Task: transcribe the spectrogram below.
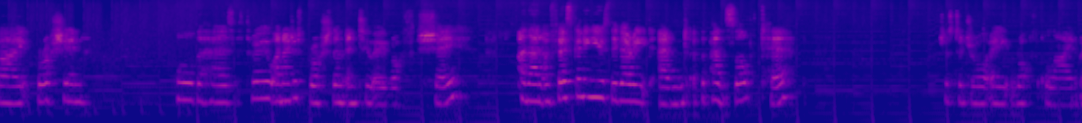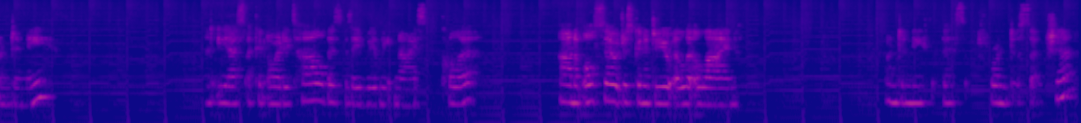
by brushing all the hairs through and I just brush them into a rough shape. And then I'm first going to use the very end of the pencil tip just to draw a rough line underneath. And yes, I can already tell this is a really nice colour. And I'm also just going to do a little line underneath this front section.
